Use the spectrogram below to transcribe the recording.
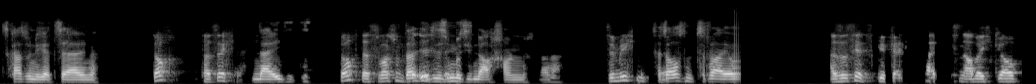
Das kannst du nicht erzählen. Doch, tatsächlich. Nein, das, Doch, das war schon das, das muss ich nachschauen. Ziemlich. 2003. Also ist jetzt gefährlich, aber ich glaube,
